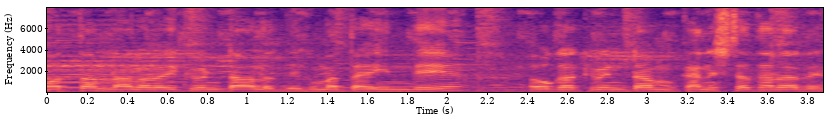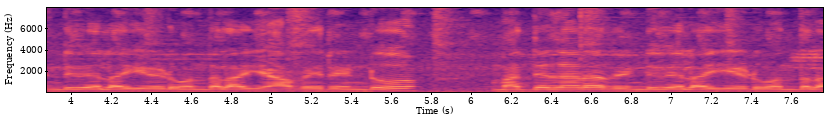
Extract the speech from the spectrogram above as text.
మొత్తం నలభై క్వింటాలు దిగుమతి అయింది. ఒక క్వింటం కనిష్ట ధర రెండు వేల ఏడు వందల యాభై రెండు మధ్య ధర రెండు వేల ఏడు వందల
